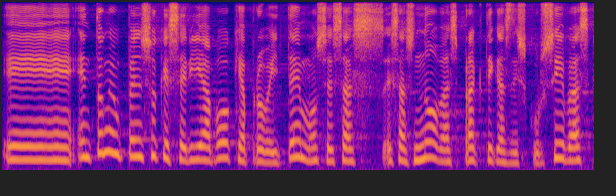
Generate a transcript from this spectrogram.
Eh, entón, eu penso que sería bo que aproveitemos esas, esas novas prácticas discursivas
